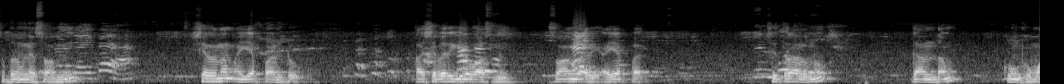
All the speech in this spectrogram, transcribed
సుబ్రహ్మణ్య స్వామిని శరణం అయ్యప్ప అంటూ ఆ శబరిగిరి వాసుని స్వామివారి అయ్యప్ప చిత్రాలను గంధం కుంకుమ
